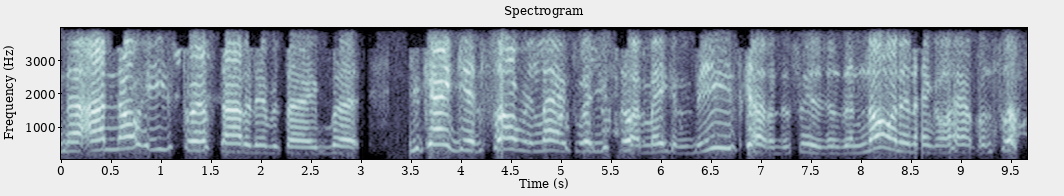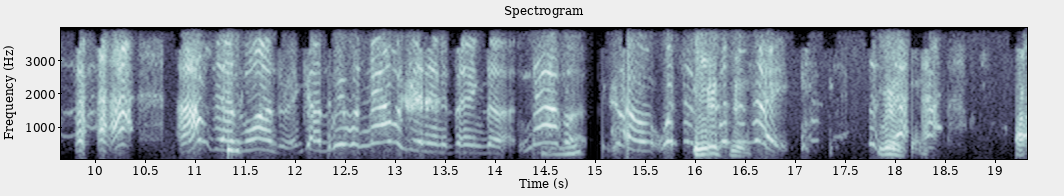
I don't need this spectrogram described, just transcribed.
Now I know he's stressed out at everything, but you can't get so relaxed when you start making these kind of decisions and knowing it ain't gonna happen. So I'm just wondering because we would never get anything done, never. Mm-hmm. So what you what you think? Listen, I,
